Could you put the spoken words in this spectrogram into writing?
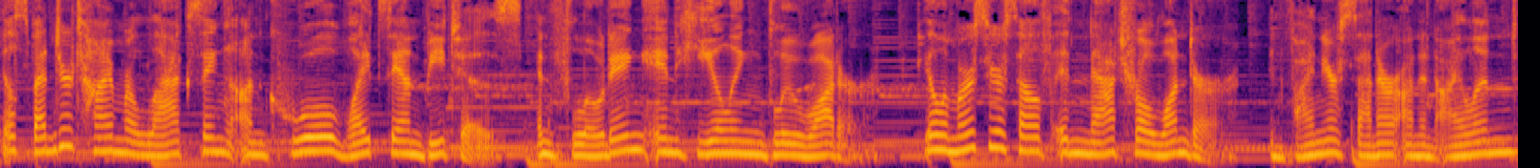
You'll spend your time relaxing on cool white sand beaches and floating in healing blue water. You'll immerse yourself in natural wonder and find your center on an island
